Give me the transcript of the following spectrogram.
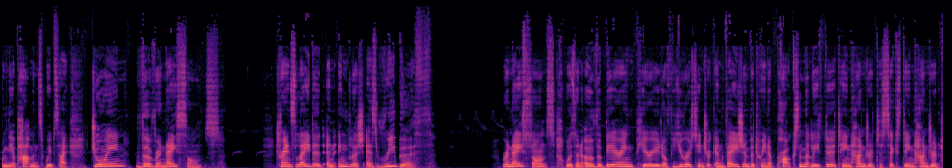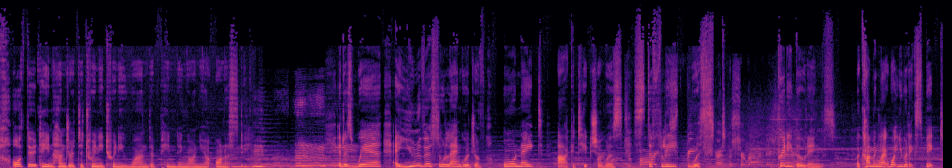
from the apartment's website Join the Renaissance. Translated in English as rebirth. Renaissance was an overbearing period of Eurocentric invasion between approximately 1300 to 1600 or 1300 to 2021, depending on your honesty. Mm-hmm. It is where a universal language of ornate architecture was stiffly whisked. Pretty buildings, becoming like what you would expect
